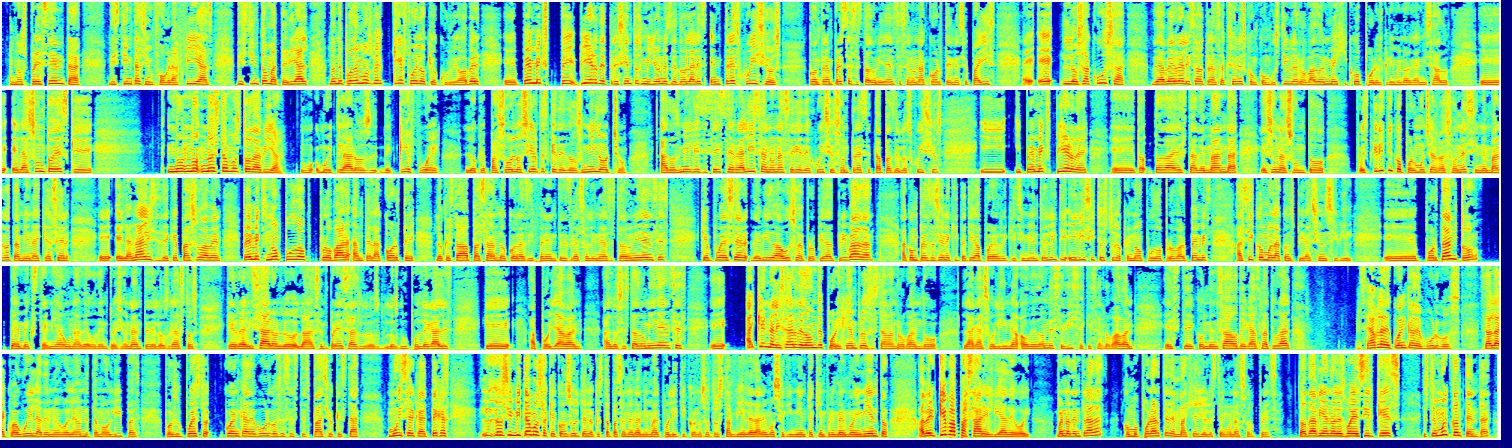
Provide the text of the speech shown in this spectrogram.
nos presenta distintas infografías, distinto material, donde podemos ver qué fue lo que ocurrió. A ver, eh, Pemex pierde 300 millones de dólares en tres juicios contra empresas estadounidenses en una corte en ese país. Eh, eh, los acusa de haber realizado transacciones con combustible robado en México por el crimen organizado. el asunto es que no, no, no estamos todavía muy claros de qué fue lo que pasó. Lo cierto es que de 2008 a 2016 se realizan una serie de juicios, son tres etapas de los juicios, y, Pemex pierde eh, toda esta demanda. Es un asunto pues crítico por muchas razones, sin embargo también hay que hacer eh, el análisis de qué pasó. A ver, Pemex no pudo probar ante la Corte lo que estaba pasando con las diferentes gasolineras estadounidenses, que puede ser debido a uso de propiedad privada, a compensación equitativa por enriquecimiento ilícito, esto es lo que no pudo probar Pemex, así como la conspiración civil. Eh, por tanto, Pemex tenía una deuda impresionante de los gastos que realizaron las empresas, los, grupos legales que apoyaban a los estadounidenses. Eh, hay que analizar de dónde, por ejemplo, se estaban robando la gasolina o de dónde se dice que se robaban este condensado de gas natural. Se habla de Cuenca de Burgos, se habla de Coahuila, de Nuevo León, de Tamaulipas. Por supuesto, Cuenca de Burgos es este espacio que está muy cerca de Texas. Los invitamos a que consulten lo que está pasando en Animal Político. Nosotros también le daremos seguimiento aquí en Primer Movimiento. A ver, ¿qué va a pasar el día de hoy? Bueno, de entrada, como por arte de magia, yo les tengo una sorpresa. Todavía no les voy a decir qué es. Estoy muy contenta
